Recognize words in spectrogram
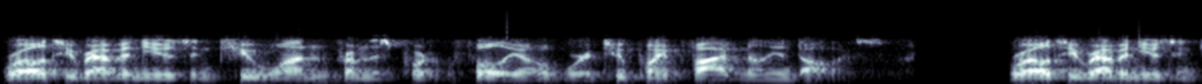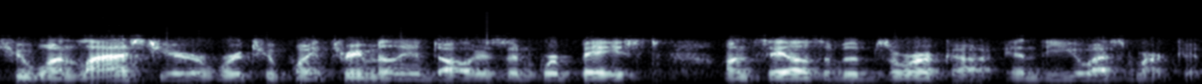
Royalty revenues in Q1 from this portfolio were 2.5 million dollars. Royalty revenues in Q1 last year were 2.3 million dollars and were based on sales of Absorica in the U.S. market.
